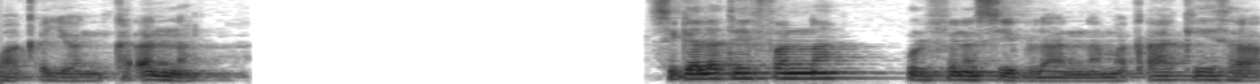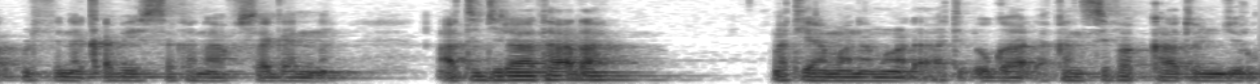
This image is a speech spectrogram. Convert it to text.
waaqayyoon kadhanna. Si galateeffanna ulfina siif laanna maqaa keessaa ulfina qabeessa kanaaf saganna. Ati jiraataadha. Ati amanamaadha. Ati dhugaadha. Kan si fakkaatu hin jiru.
